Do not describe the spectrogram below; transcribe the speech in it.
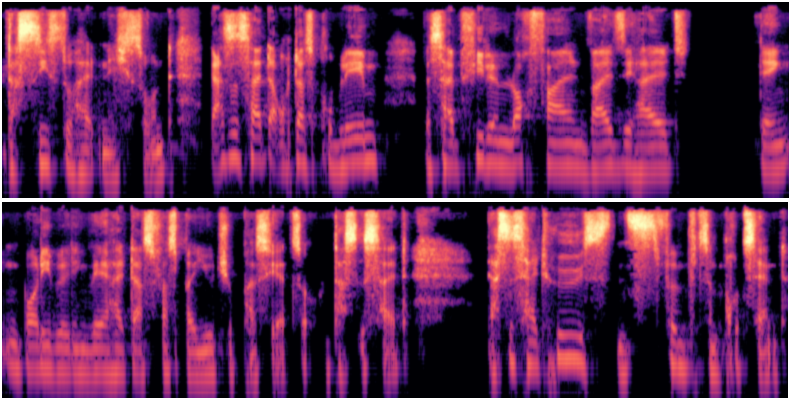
das siehst du halt nicht so. Und das ist halt auch das Problem, weshalb viele in ein Loch fallen, weil sie halt denken, Bodybuilding wäre halt das, was bei YouTube passiert. So, und das ist halt, das ist halt höchstens 15 Prozent,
